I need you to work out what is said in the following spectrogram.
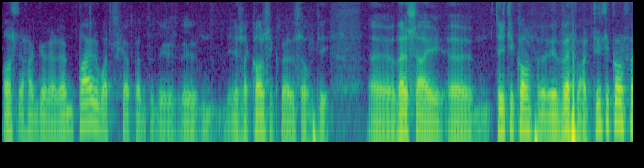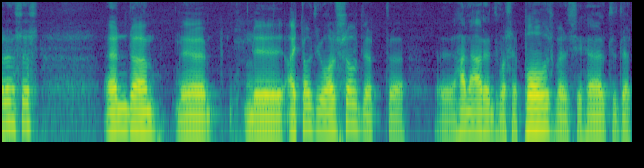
Austro-Hungarian Empire, what's happened to the, um, as a consequence of the uh, Versailles, um, Treaty, conf uh, Treaty conferences. And um, uh, I told you also that Hannah Arendt was appalled when she heard that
